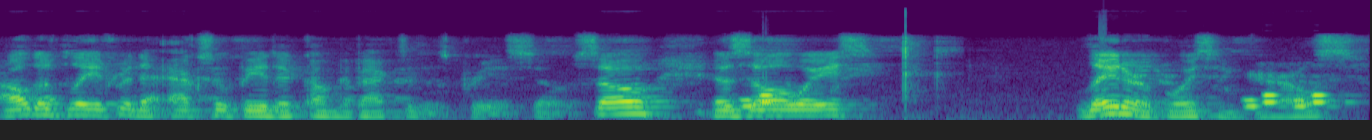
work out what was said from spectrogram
I'll just play for the XOP to come back to this pretty soon. So as always, later boys and girls.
